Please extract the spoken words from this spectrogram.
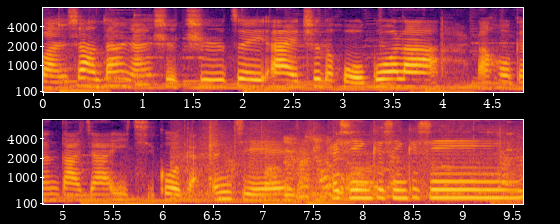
晚上当然是吃最爱吃的火锅啦，然后跟大家一起过感恩节，开心开心开心。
